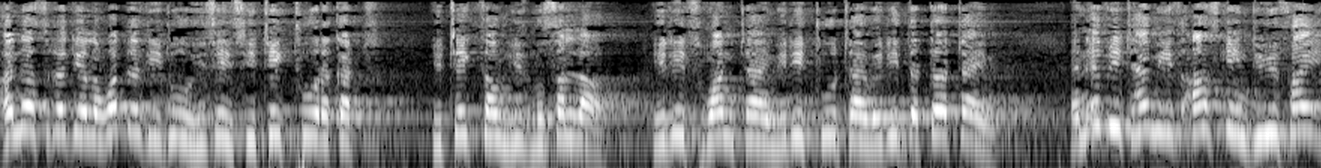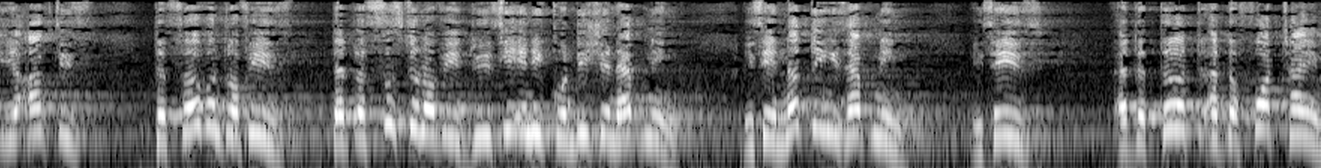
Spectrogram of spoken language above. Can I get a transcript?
Anas radiallahu what does he do? He says he take two rakat. He takes down his musalla. He reads one time, he reads two times, he reads the third time. And every time he is asking, do you find, he asks his, the servant of his, that assistant of his, do you see any condition happening? He says, nothing is happening. He says, at the third, at the fourth time,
